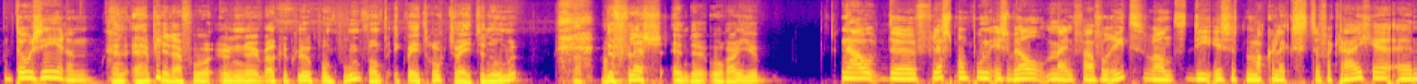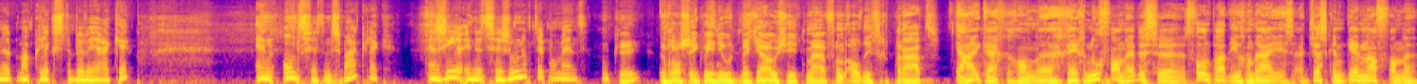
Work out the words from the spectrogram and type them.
Doseren. En heb je daarvoor een, eh, welke kleur pompoen? Want ik weet er ook twee te noemen. De fles en de oranje. Nou, de flespompoen is wel mijn favoriet. Want die is het makkelijkst te verkrijgen en het makkelijkst te bewerken. En ontzettend smakelijk. En zeer in het seizoen op dit moment. Oké. Ros, ik weet niet hoe het met jou zit, maar van al dit gepraat. Ja, ik krijg er gewoon eh, geen genoeg van. Hè. Dus eh, het volgende plaat die we gaan draaien is I Just Can't Get Enough van de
